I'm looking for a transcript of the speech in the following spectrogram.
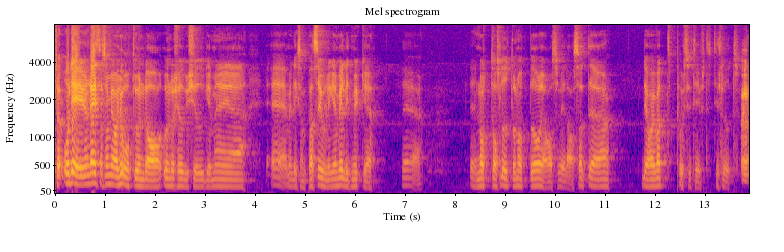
Så, och det är ju en resa som jag har gjort under, under 2020 med, eh, med liksom personligen väldigt mycket eh, eh, något tar slut och något börjar och så vidare. Så att eh, det har ju varit positivt till slut. Ja.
